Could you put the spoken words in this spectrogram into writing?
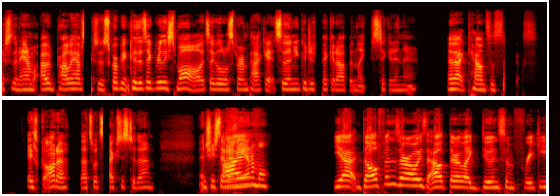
sex with an animal, I would probably have sex with a scorpion because it's like really small. It's like a little sperm packet, so then you could just pick it up and like stick it in there. and that counts as sex. It's gotta. That's what sex is to them. And she said any I've- animal. Yeah, dolphins are always out there like doing some freaky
